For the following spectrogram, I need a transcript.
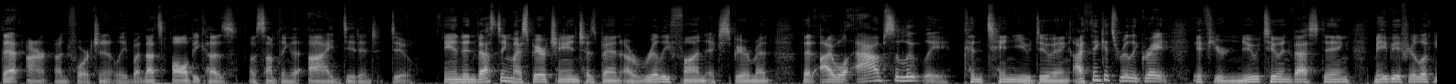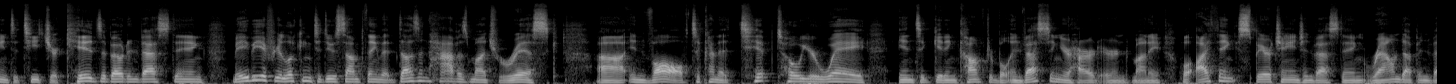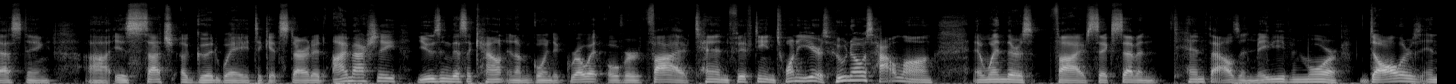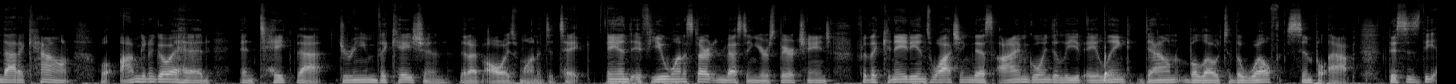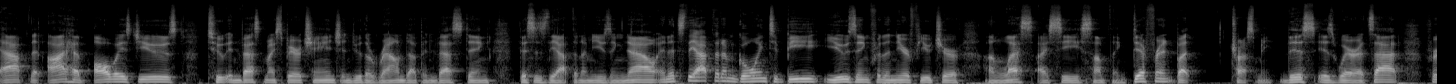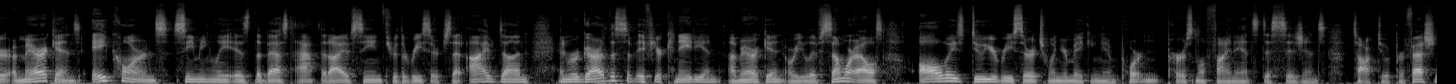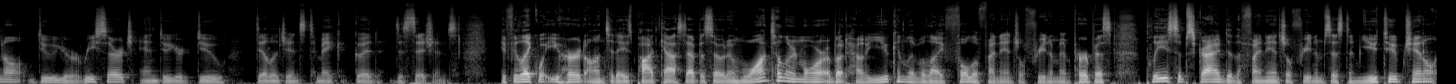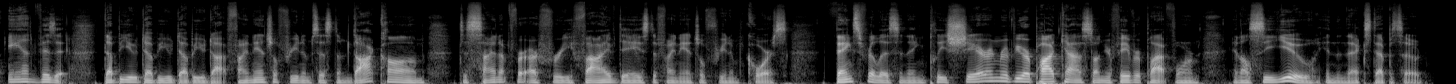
that aren't, unfortunately. But that's all because of something that I didn't do. And investing my spare change has been a really fun experiment that I will absolutely continue doing. I think it's really great if you're new to investing, maybe if you're looking to teach your kids about investing, maybe if you're looking to do something that doesn't have as much risk uh, involved to kind of tiptoe your way into getting comfortable investing your hard earned money. Well, I think spare change investing, roundup investing uh, is such a good way to get started. I'm actually using this account and I'm going to grow it over 5, 10, 15, 20 years. Who knows how long? And when there's five, six, seven, ten thousand, maybe even more dollars in that account, well, I'm going to go ahead and take that dream vacation that I've always wanted to take. And if you want to start investing your spare change, for the Canadians watching this, I'm going to leave a link down below to the Wealthsimple app. This is the app that I have always used to invest my spare change and do the roundup investing. This is the app that I'm using now, and it's the app that I'm going to be using for the near future unless I see something different. But Trust me, this is where it's at. For Americans, Acorns seemingly is the best app that I've seen through the research that I've done. And regardless of if you're Canadian, American, or you live somewhere else, always do your research when you're making important personal finance decisions. Talk to a professional, do your research, and do your due diligence to make good decisions. If you like what you heard on today's podcast episode and want to learn more about how you can live a life full of financial freedom and purpose, please subscribe to the Financial Freedom System YouTube channel and visit www.financialfreedomsystem.com to sign up for our free five days to financial freedom course. Thanks for listening. Please share and review our podcast on your favorite platform, and I'll see you in the next episode.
